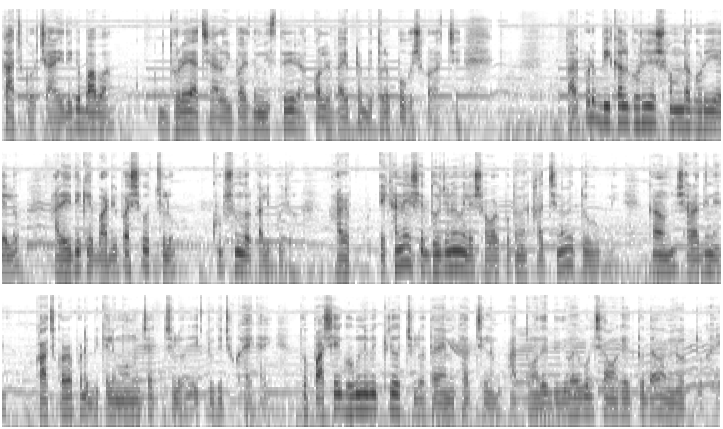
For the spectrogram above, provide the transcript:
কাজ করছে। আর এদিকে বাবা ধরে আছে আর ওই পাশ দিয়ে মিস্ত্রিরা কলের পাইপটা ভেতরে প্রবেশ করাচ্ছে। তারপরে বিকাল ঘুরিয়ে সন্ধ্যা ঘুরিয়ে এলো আর এদিকে বাড়ির পাশে হচ্ছিল খুব সুন্দর কালী পুজো। আর এখানে এসে দুজনে মিলে সবার প্রথমে খাচ্ছিলাম একটু ঘুগনি। কারণ সারাদিনে কাজ করার পরে বিকেলে মনে চাচ্ছিল একটু কিছু খাই খাই। তো পাশেই ঘুগনি বিক্রি হচ্ছিল, তাই আমি খাচ্ছিলাম। আর তোমাদের দিদিভাই বলছে, আমাকে একটু দাও, আমিও একটু খাই।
